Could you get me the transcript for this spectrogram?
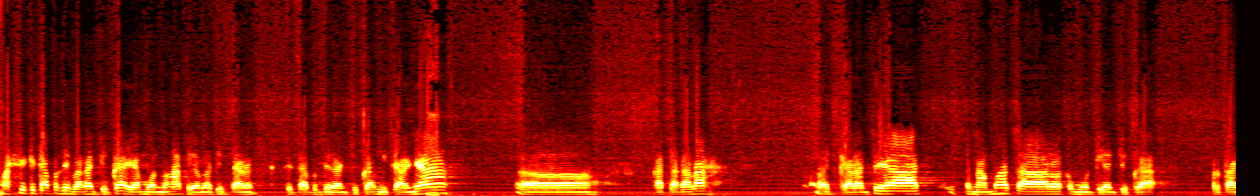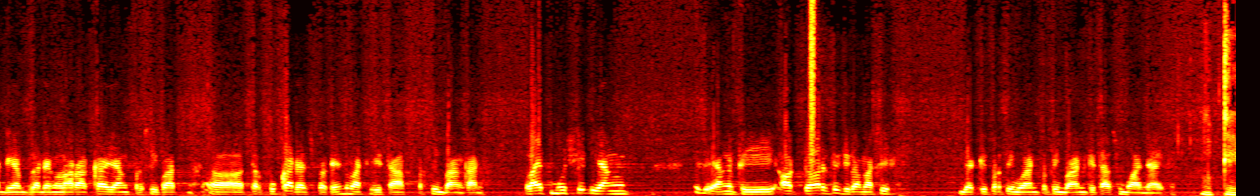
masih kita pertimbangkan juga ya. Mohon maaf ya, masih kita, kita pertimbangkan juga. Misalnya uh, katakanlah uh, jalan sehat, senam massal, kemudian juga pertandingan-pertandingan olahraga yang bersifat uh, terbuka dan sebagainya itu masih kita pertimbangkan. Live musik yang yang di outdoor itu juga masih menjadi pertimbangan-pertimbangan kita semuanya itu. Oke,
